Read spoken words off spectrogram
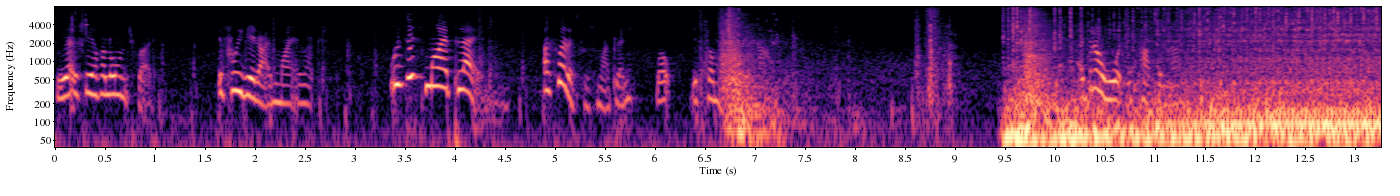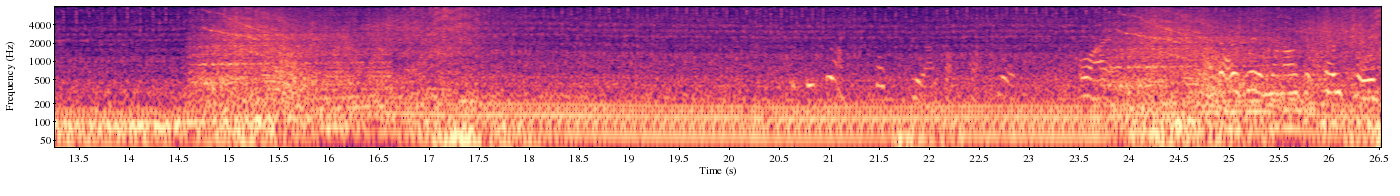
do we actually have a launch pad? If we did, I might have actually. Was this my plane? I swear this was my plane. Well, it's someone's plane now. I don't know what just happened now. Hopefully I got Alright what was it when I was at Photos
